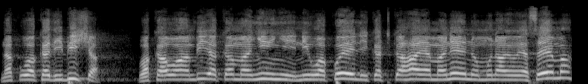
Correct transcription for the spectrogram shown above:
na kuwakadhibisha wakawaambia kama nyinyi ni wa kweli katika haya maneno mnayoyasema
